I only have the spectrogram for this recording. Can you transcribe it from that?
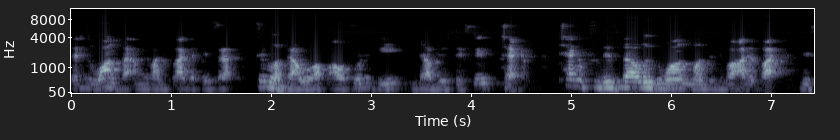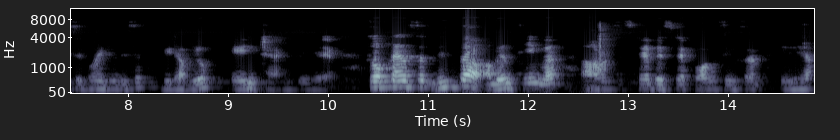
that is one value multiplied that is a similar value of output BW16 taken. Taken so this value is one multiplied divided by this is going to this BW80 taken here. So friends this is the main thing uh, step by step processing in here.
